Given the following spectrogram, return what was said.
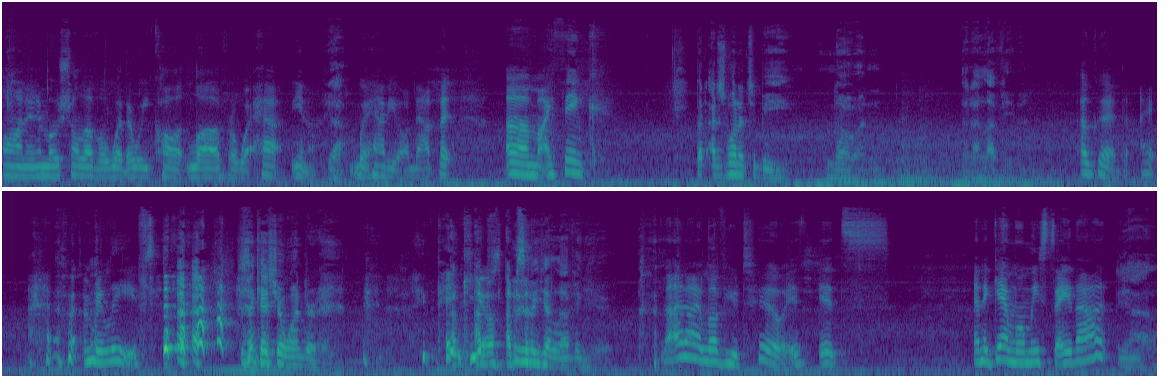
on an emotional level whether we call it love or what have you know Yeah. what have you on that but um, i think But I just want it to be known that I love you. oh good i i'm relieved Just in case you're wondering. thank I'm, you I'm, I'm sitting here loving you. and i love you too it, it's And again, when we say that, Yeah.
